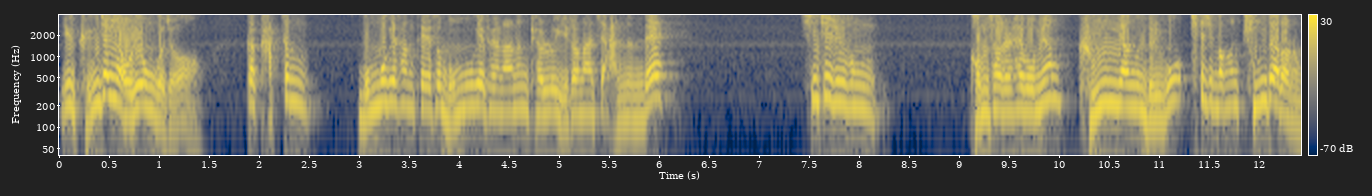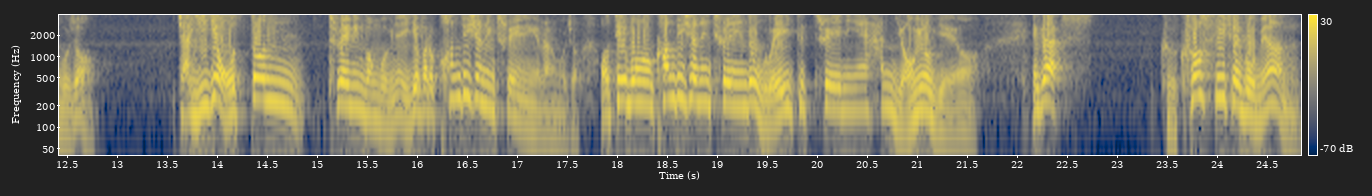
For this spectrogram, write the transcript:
이게 굉장히 어려운 거죠. 그러니까 같은 몸무게 상태에서 몸무게 변화는 별로 일어나지 않는데 신체 조성 검사를 해보면 근육량은 늘고 체지방은 준다라는 거죠. 자, 이게 어떤 트레이닝 방법이냐? 이게 바로 conditioning training이라는 거죠. 어떻게 보면 conditioning training도 웨이트 트레이닝의 한 영역이에요. 그러니까 그 크로스핏에 보면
